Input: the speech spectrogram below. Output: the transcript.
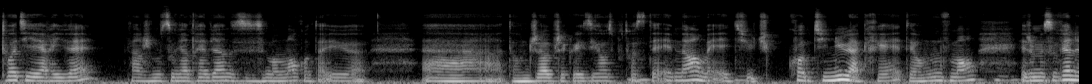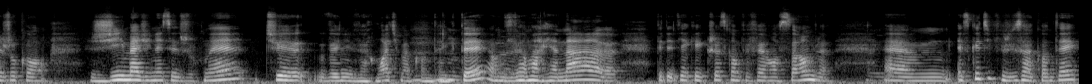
toi, tu y es arrivé. Enfin, je me souviens très bien de ce, moment quand tu as eu euh, euh, ton job chez Crazy House. Pour toi, mm. c'était énorme et tu, tu, continues à créer, tu es en mouvement. Mm. Et je me souviens le jour quand j'imaginais cette journée, tu es venu vers moi, tu m'as contacté en me disant Mariana, peut-être il y a quelque chose qu'on peut faire ensemble. Est-ce que tu peux juste raconter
